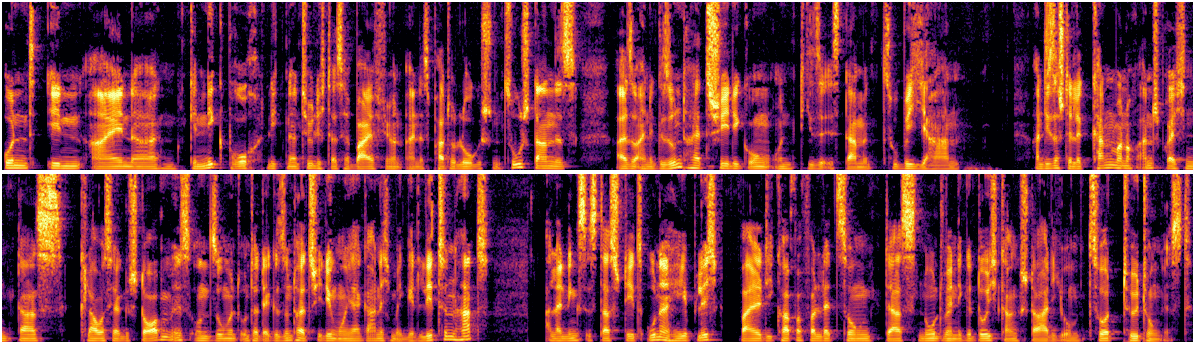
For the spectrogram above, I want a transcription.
Und in einem Genickbruch liegt natürlich das Herbeiführen eines pathologischen Zustandes, also eine Gesundheitsschädigung und diese ist damit zu bejahen. An dieser Stelle kann man noch ansprechen, dass Klaus ja gestorben ist und somit unter der Gesundheitsschädigung ja gar nicht mehr gelitten hat. Allerdings ist das stets unerheblich, weil die Körperverletzung das notwendige Durchgangsstadium zur Tötung ist.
